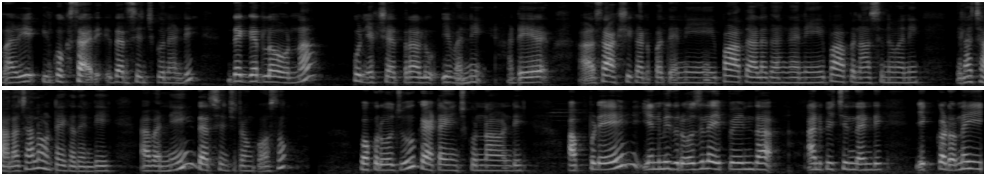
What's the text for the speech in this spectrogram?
మరి ఇంకొకసారి దర్శించుకునండి. దగ్గరలో ఉన్న పుణ్యక్షేత్రాలు ఇవన్నీ. అంటే సాక్షి గణపతి అని పాతాళగంగ అని పాపనాశనం అని ఇలా చాలా చాలా ఉంటాయి కదండి. అవన్నీ దర్శించడం కోసం ఒకరోజు కేటాయించుకున్నామండి. అప్పుడే ఎనిమిది రోజులు అయిపోయిందా అనిపించిందండి. ఇక్కడున్న ఈ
